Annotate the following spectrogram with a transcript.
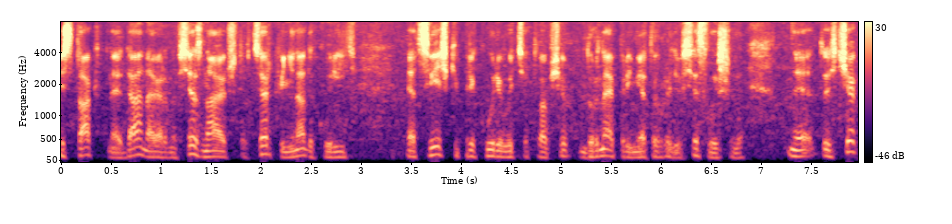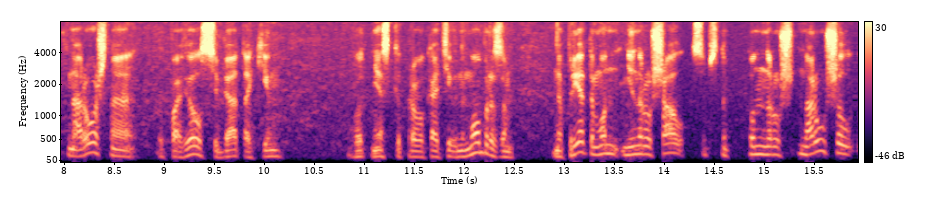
бестактное, да, наверное. Все знают, что в церкви не надо курить. И от свечки прикуривать – это вообще дурная примета, вроде все слышали. Э, то есть человек нарочно повел себя таким вот несколько провокативным образом – но при этом он не нарушал, собственно, он наруш, нарушил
